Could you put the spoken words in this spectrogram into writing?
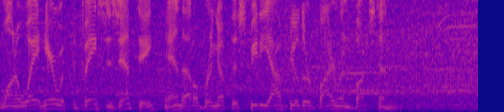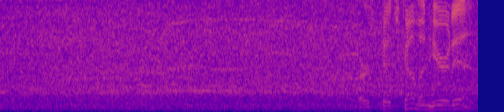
one away here with the bases empty. And that'll bring up the speedy outfielder Byron Buxton. First pitch coming. Here it is.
